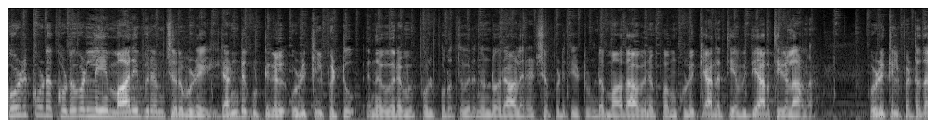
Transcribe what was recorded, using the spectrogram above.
കോഴിക്കോട് കൊടുവള്ളി മാനിപുരം ചെറുപുഴയിൽ രണ്ട് കുട്ടികൾ ഒഴുക്കിൽപ്പെട്ടു എന്ന വിവരം ഇപ്പോൾ പുറത്തു വരുന്നുണ്ട്. ഒരാളെ രക്ഷപ്പെടുത്തിയിട്ടുണ്ട്. മാതാവിനൊപ്പം കുളിക്കാനെത്തിയ വിദ്യാർത്ഥികളാണ് ഒഴുക്കിൽപ്പെട്ടത്.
